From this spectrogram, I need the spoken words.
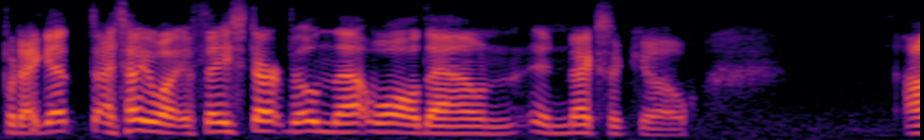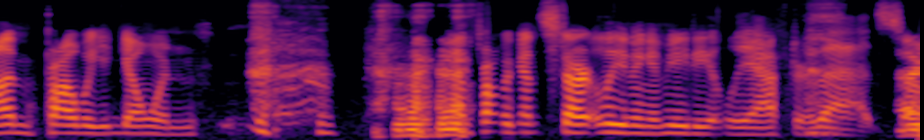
But I get. I tell you what, if they start building that wall down in Mexico, I'm probably going. I'm probably going to start leaving immediately after that. So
